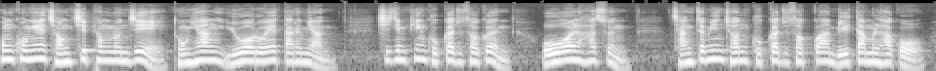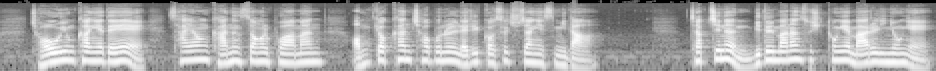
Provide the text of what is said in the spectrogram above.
홍콩의 정치 평론지 동향 유어로에 따르면 시진핑 국가주석은 5월 하순 장점인 전 국가주석과 밀담을 하고 저우융캉에 대해 사형 가능성을 포함한 엄격한 처분을 내릴 것을 주장했습니다. 잡지는 믿을 만한 소식통의 말을 인용해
